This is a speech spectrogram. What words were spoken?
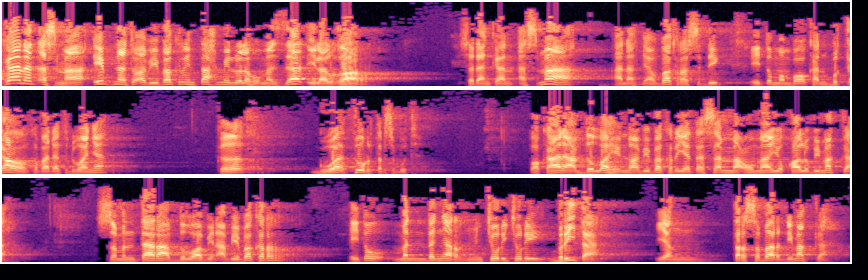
kanat Asma ibnatu Abi Bakr tahmilu lahu mazzat ila al-ghar. Sedangkan Asma, anaknya Abu Bakar Siddiq, itu membawakan bekal kepada keduanya ke gua Thur tersebut. Wa kana Abdullah bin Abi Bakar yatasamma'u ma yuqalu bi Makkah. Sementara Abdullah bin Abi Bakar itu mendengar, mencuri-curi berita yang tersebar di Makkah.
